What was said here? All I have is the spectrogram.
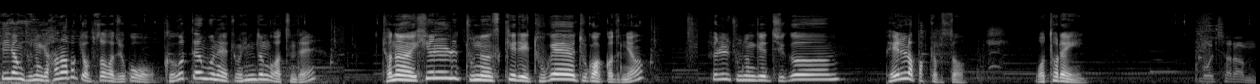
heal량 주는 게 하나밖에 없어가지고 그것 때문에 좀 힘든 것 같은데? 저는 heal 주는 스킬이 두개 들고 왔거든요. heal 주는 게 지금 베일러밖에 없어. water rain. 모처럼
